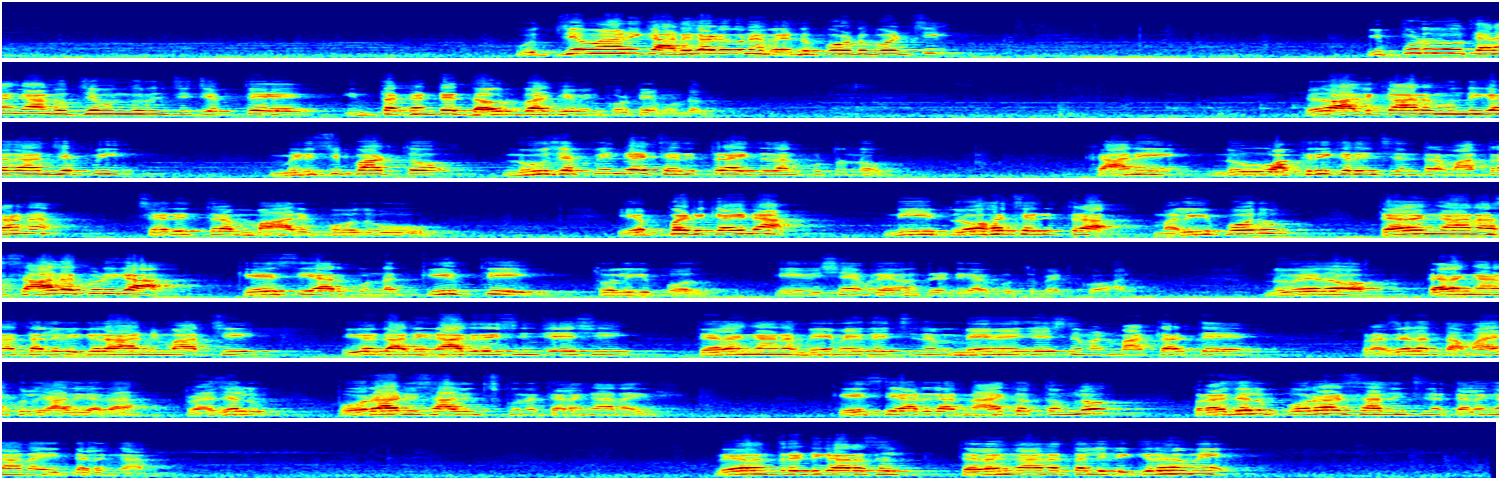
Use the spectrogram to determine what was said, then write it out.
ఉద్యమానికి అడుగడుగున వెన్నుపోటు పొడిచి ఇప్పుడు నువ్వు తెలంగాణ ఉద్యమం గురించి చెప్తే ఇంతకంటే దౌర్భాగ్యం ఇంకోటి ఏముండదు. ఏదో అధికారం ఉంది కదా అని చెప్పి మిడిసిపాటుతో నువ్వు చెప్పిందే చరిత్ర అవుతుంది అనుకుంటున్నావు. కానీ నువ్వు వక్రీకరించినంత మాత్రాన చరిత్ర మారిపోదు. ఎప్పటికైనా నీ ద్రోహ చరిత్ర మలిగిపోదు. తెలంగాణ సాధకుడిగా కేసీఆర్కున్న కీర్తి తొలగిపోదు. ఈ విషయం రేవంత్ రెడ్డి గారు గుర్తుపెట్టుకోవాలి. నువ్వేదో తెలంగాణ తల్లి విగ్రహాన్ని మార్చి ఇక దాన్ని ఇనాగ్రేషన్ చేసి తెలంగాణ మేమే తెచ్చినాం మేమే చేసినామని మాట్లాడితే ప్రజలంత అమాయకులు కాదు కదా. ప్రజలు పోరాడి సాధించుకున్న తెలంగాణ ఇది. కేసీఆర్ గారి నాయకత్వంలో ప్రజలు పోరాడి సాధించిన తెలంగాణ ఈ తెలంగాణ. రేవంత్ రెడ్డి గారు అసలు తెలంగాణ తల్లి విగ్రహమే.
